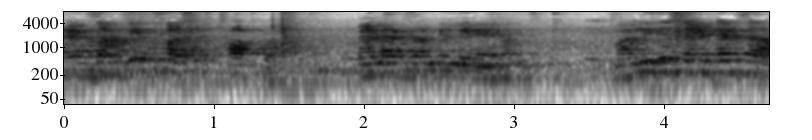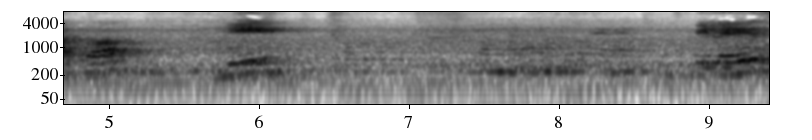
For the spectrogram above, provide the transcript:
एग्ज़ाम्पल फ़र्स्ट आपका पहला एग्ज़ाम्पल ले रहे हैं हम। मान लीजिए सेंटेंस है आपका he plays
